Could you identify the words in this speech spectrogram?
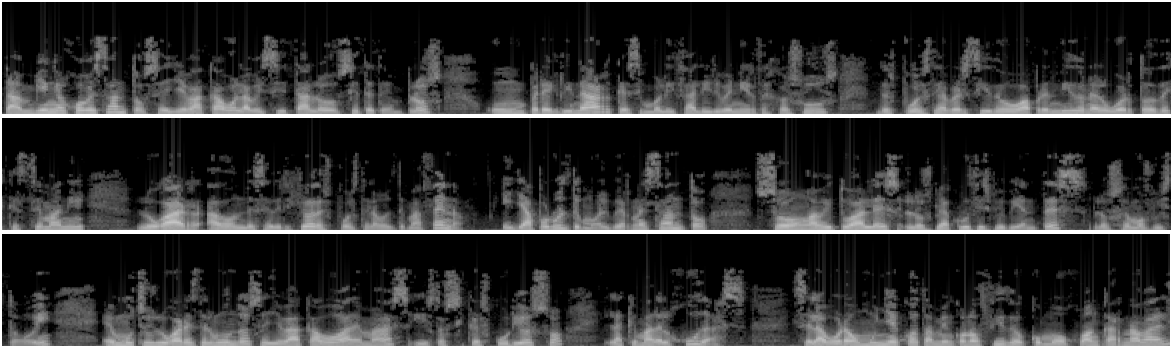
También el Jueves Santo se lleva a cabo la visita a los siete templos, un peregrinar que simboliza el ir y venir de Jesús después de haber sido aprendido en el huerto de Getsemaní, lugar a donde se dirigió después de la última cena. Y ya por último, el Viernes Santo son habituales los viacrucis vivientes, los hemos visto hoy. En muchos lugares del mundo se lleva a cabo además, y esto sí que es curioso, la quema del Judas. Se elabora un muñeco también conocido como Juan Carnaval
